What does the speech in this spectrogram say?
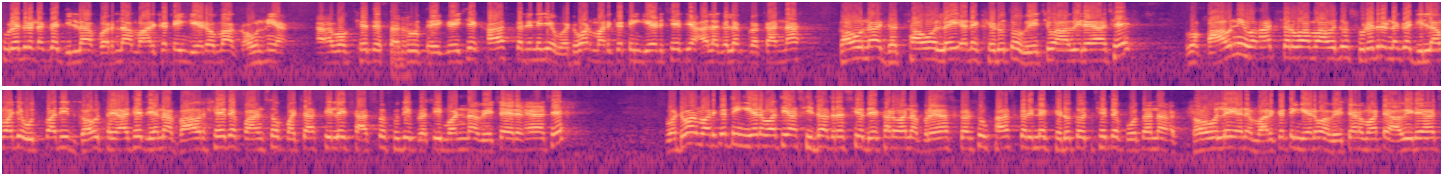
સુરેન્દ્રનગર જિલ્લાભરના માર્કેટિંગ યાર્ડોમાં ઘઉંની આવક છે તે શરૂ થઈ ગઈ છે. ખાસ કરીને જે વઢવાણ માર્કેટિંગ યાર્ડ છે, ત્યાં અલગ અલગ પ્રકારના ઘઉંના જથ્થાઓ લઈ અને ખેડૂતો વેચવા આવી રહ્યા છે. ભાવની વાત કરવામાં આવે તો સુરેન્દ્રનગર જિલ્લામાં જે ઉત્પાદિત ઘઉં થયા છે, જેના ભાવ છે તે પાંચસો પચાસથી લઈ સાતસો સુધી પ્રતિ મણના વેચાઈ રહ્યા છે. વઢવાણ માર્કેટિંગ યાર્ડમાંથી આ સીધા દ્રશ્ય દેખાડવાના પ્રયાસ કરશું. ખાસ કરીને ખેડૂતો છે તે પોતાના ઘઉં લઈ અને માર્કેટિંગ યાર્ડમાં વેચાણ માટે આવી રહ્યા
